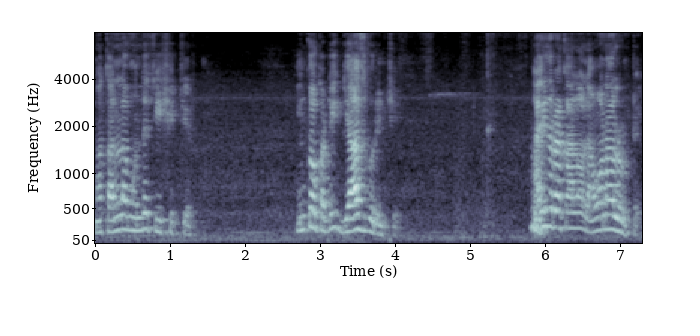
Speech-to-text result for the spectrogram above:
మా కళ్ళ ముందే తీసిచ్చారు. ఇంకొకటి గ్యాస్ గురించి. ఐదు రకాల లవణాలు ఉంటాయి.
